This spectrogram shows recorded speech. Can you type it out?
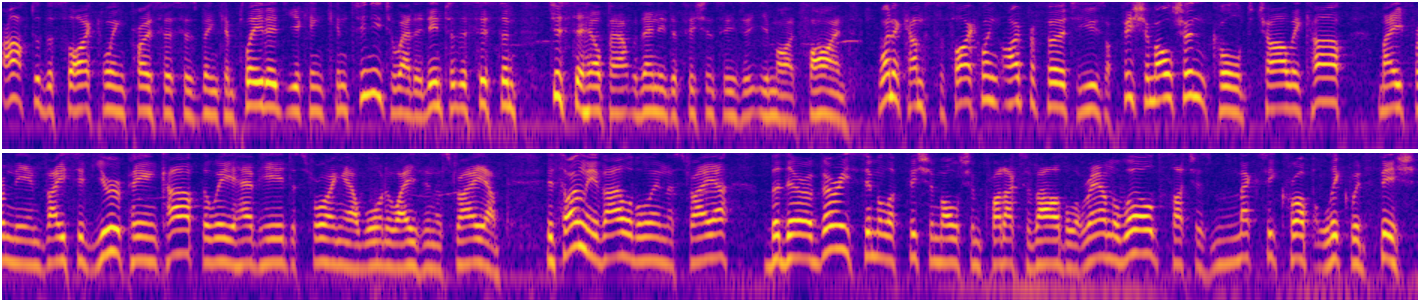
after the cycling process has been completed, you can continue to add it into the system just to help out with any deficiencies that you might find. When it comes to cycling, I prefer to use a fish emulsion called Charlie Carp, made from the invasive European carp that we have here destroying our waterways in Australia. It's only available in Australia, but there are very similar fish emulsion products available around the world, such as MaxiCrop Liquid Fish.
